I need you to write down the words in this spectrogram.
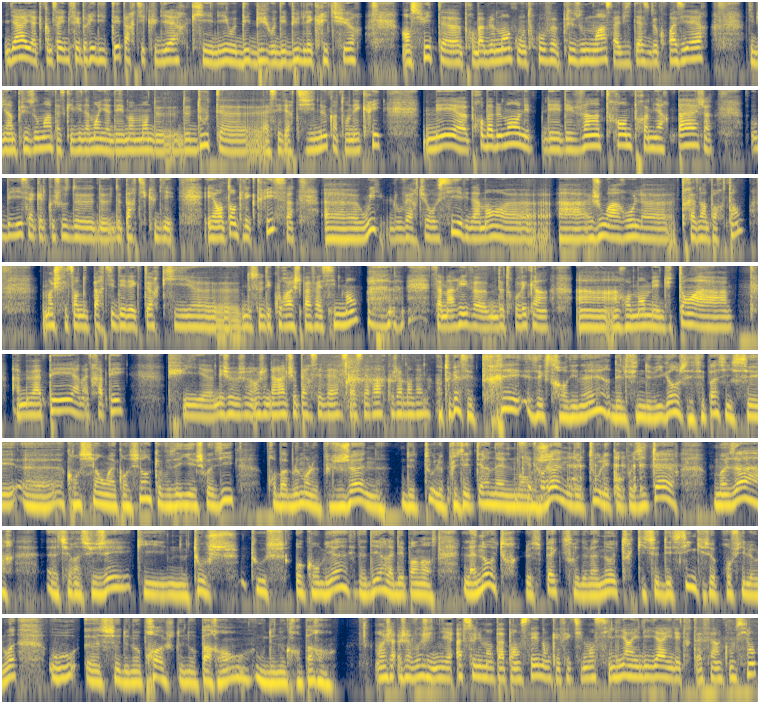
Il y a il y a comme ça une fébrilité particulière qui est liée au début au début de l'écriture. Ensuite probablement qu'on trouve plus ou moins sa vitesse de croisière je dis bien plus ou moins parce qu'évidemment il y a des moments de, de doute euh, assez vertigineux quand on écrit, mais euh, probablement les, les, les 20-30 premières pages obéissent à quelque chose de, de, de particulier. Et en tant que lectrice, euh, oui, l'ouverture aussi évidemment euh, a, joue un rôle très important. Moi, je fais sans doute partie des lecteurs qui euh, ne se découragent pas facilement. ça m'arrive euh, de trouver qu'un un, un, roman met du temps à, à me happer, à m'attraper. Puis, euh, mais je, je, en général, je persévère. C'est assez rare que j'abandonne. En tout cas, c'est très extraordinaire, Delphine de Vigan. Je ne sais pas si c'est euh, conscient ou inconscient que vous ayez choisi probablement le plus jeune de tout, le plus éternellement jeune de tous les compositeurs, Mozart, euh, sur un sujet qui nous touche tous ô combien, c'est-à-dire la dépendance. La nôtre, le spectre de la nôtre qui se dessine, qui se profile au loin, ou euh, ceux de nos proches, de nos parents ou de nos grands-parents. Moi, j'avoue, je n'y ai absolument pas pensé. Donc, effectivement, si lien il y a, il est tout à fait inconscient.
